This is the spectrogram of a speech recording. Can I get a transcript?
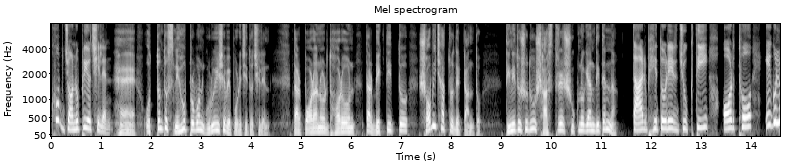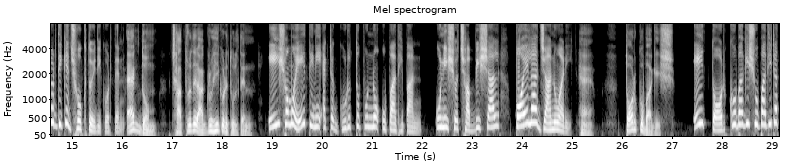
খুব জনপ্রিয় ছিলেন। হ্যাঁ অত্যন্ত স্নেহপ্রবণ গুরু হিসেবে পরিচিত ছিলেন। তার পড়ানোর ধরন তার ব্যক্তিত্ব সবই ছাত্রদের টানত। তিনি তো শুধু শাস্ত্রের শুকনো জ্ঞান দিতেন না। তার ভেতরের যুক্তি অর্থ এগুলোর দিকে ঝোঁক তৈরি করতেন। একদম ছাত্রদের আগ্রহী করে তুলতেন। এই সময়ে তিনি একটা গুরুত্বপূর্ণ উপাধি পান উনিশশো ছাব্বিশ সাল পয়লা জানুয়ারি। হ্যাঁ তর্কবাগীশ। এই তর্কবাগীশ উপাধিটার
